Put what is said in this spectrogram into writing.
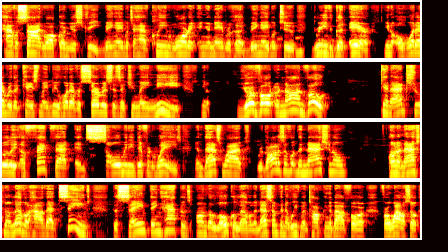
have a sidewalk on your street, being able to have clean water in your neighborhood, being able to mm-hmm. breathe good air, you know, or whatever the case may be, whatever services that you may need, you know, your vote or non-vote can actually affect that in so many different ways. And that's why, regardless of what the national on a national level, how that seems, the same thing happens on the local level. And that's something that we've been talking about for, for a while. So,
